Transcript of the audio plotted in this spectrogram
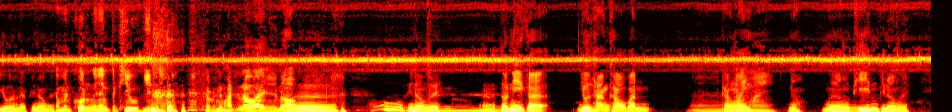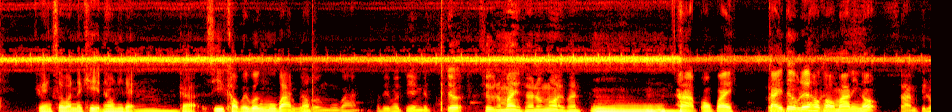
อยู่นั่นแหละพี่น้องเลยถ้ามันคนก็ยังตะคริวกินมัดแล้วไว้เนาะเออโอ้พี่น้องเลยอ่าตอนนี้ก็ อยู่ทางเข้าบ้านเออกลางไม้ เนาะเมืองพีนพี่น้องเลยแขวงสวรรณเขตเฮานี่แหละอืมกะสีเข้าไปเบิ่งหมู่บ้านเนาะเบิ่งหมู่บ้านพอดีมาเตียงกันเจอซื้อหน้ำไม้ใช้น้องน้อยเพิ่นอืมหาบออกไปไกลเติบเลยเฮาเข้ามานี่เนาะสามกิโล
